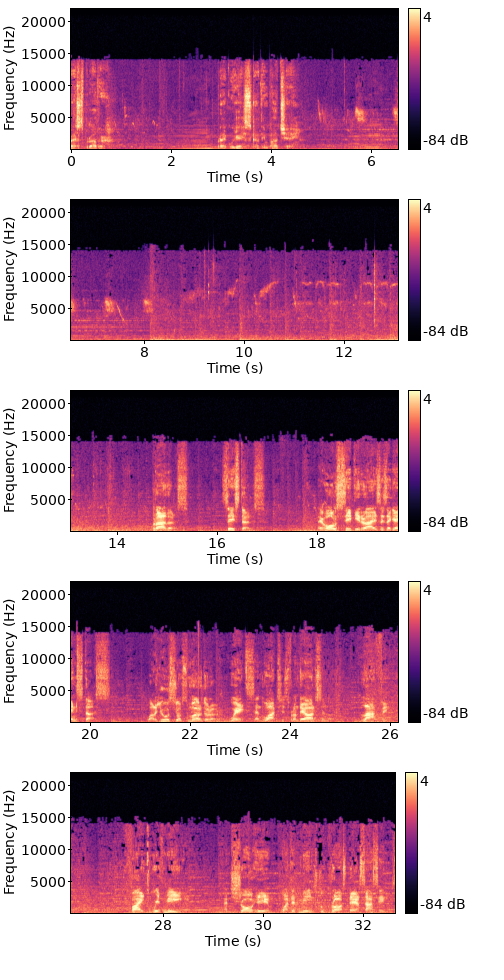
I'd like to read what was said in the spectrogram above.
Rest, brother. Requiescat in pace. Brothers, sisters, the whole city rises against us, while Yusuf's murderer waits and watches from the arsenal, laughing. Fight with me, and show him what it means to cross the assassins.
